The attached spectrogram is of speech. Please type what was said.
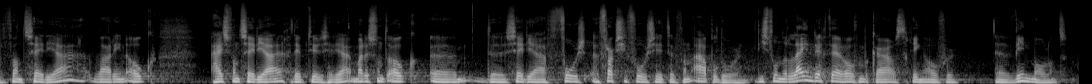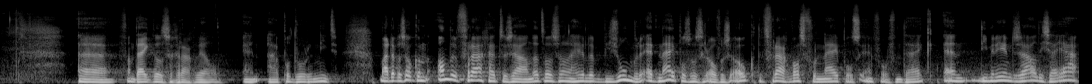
van het CDA, waarin ook, hij is van het CDA, gedeputeerde CDA, maar er stond ook de CDA-fractievoorzitter van Apeldoorn. Die stonden lijnrecht tegenover elkaar als het ging over windmolens. Van Dijk wil ze graag wel en Apeldoorn niet. Maar er was ook een andere vraag uit de zaal. Dat was een hele bijzondere. Ed Nijpels was er overigens ook. De vraag was voor Nijpels en voor Van Dijk. En die meneer in de zaal die zei... ja,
